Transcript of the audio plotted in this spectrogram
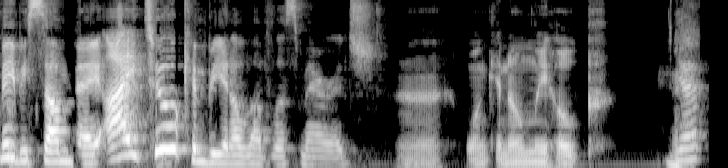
maybe someday I too can be in a loveless marriage. Uh, one can only hope. Yep.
